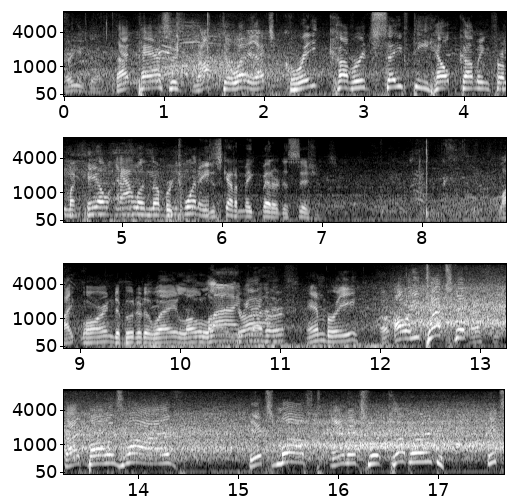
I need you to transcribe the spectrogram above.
There you go. That pass is knocked away. That's great coverage. Safety help coming from Mikhail Allen, number 20. You just got to make better decisions. Lightbourn to boot it away. Low line Line driver. Embry. Oh, he touched it. That ball is live. It's muffed and it's recovered. It's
